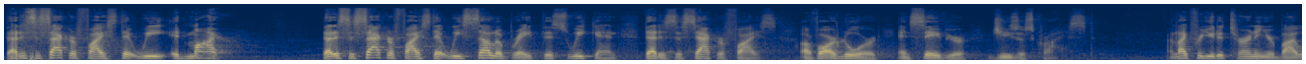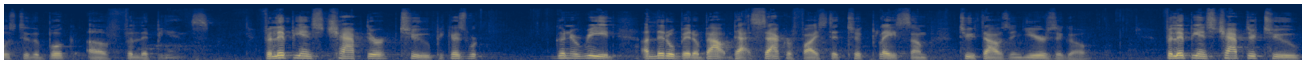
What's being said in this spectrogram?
That is the sacrifice that we admire. That is the sacrifice that we celebrate this weekend. That is the sacrifice of our Lord and Savior, Jesus Christ. I'd like for you to turn in your Bibles to the book of Philippians. Philippians chapter 2, because we're going to read a little bit about that sacrifice that took place some 2,000 years ago. Philippians chapter 2,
